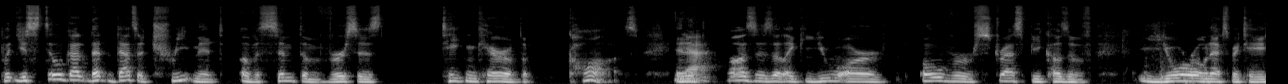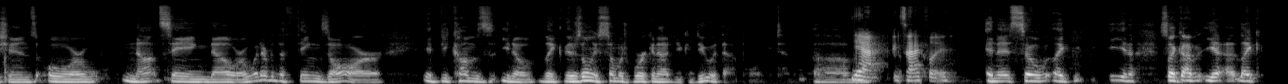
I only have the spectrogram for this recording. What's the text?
But you still got that that's a treatment of a symptom versus taking care of the cause. And yeah. if the cause is that like you are over stressed because of your own expectations or not saying no or whatever the things are, it becomes, you know, like there's only so much working out you can do at that point. Um, yeah, exactly. And it's so like you know, so like I yeah, like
